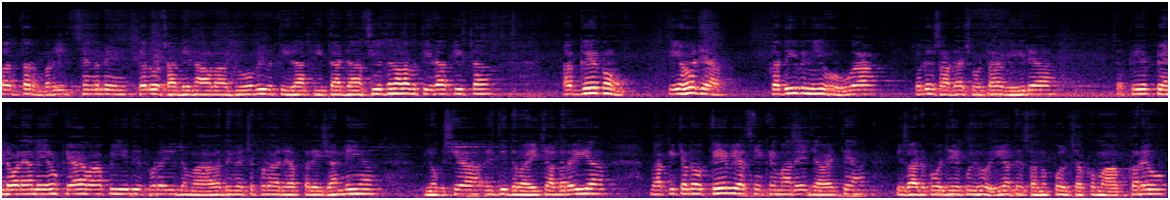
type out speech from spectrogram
ਪਰ ਧਰਮਪ੍ਰੀਤ ਸਿੰਘ ਨੇ, ਚਲੋ ਸਾਡੇ ਨਾਲ ਜੋ ਵੀ ਵਤੀਰਾ ਕੀਤਾ ਜਾਂ ਅਸੀਂ ਉਹਦੇ ਨਾਲ ਵਤੀਰਾ ਕੀਤਾ, ਅੱਗੇ ਤੋਂ ਇਹੋ ਜਿਹਾ ਕਦੀ ਵੀ ਨਹੀਂ ਹੋਊਗਾ। ਚਲੋ ਸਾਡਾ ਛੋਟਾ ਵੀਰ ਆ, ਤੇ ਫਿਰ ਪਿੰਡ ਵਾਲਿਆਂ ਨੇ ਇਹੋ ਕਿਹਾ ਵਾ ਵੀ ਇਹਦੀ ਥੋੜਾ ਜਿਹਾ ਦਿਮਾਗ ਦੇ ਵਿੱਚ ਥੋੜਾ ਜਿਹਾ ਪਰੇਸ਼ਾਨੀ ਆ, ਨੁਕਸਿਆ, ਇਹਦੀ ਦਵਾਈ ਚੱਲ ਰਹੀ ਆ। ਬਾਕੀ ਚਲੋ ਫੇਰ ਵੀ ਅਸੀਂ ਖਿਮਾ ਦੇ ਇਜਾਜ਼ਤ ਆ ਕਿ ਸਾਡੇ ਕੋਲ ਜੇ ਕੋਈ ਹੋਈ ਆ ਤੇ ਸਾਨੂੰ ਭੁੱਲ ਚੱਕ ਮਾਫ ਕਰਿਓ।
